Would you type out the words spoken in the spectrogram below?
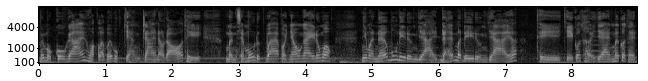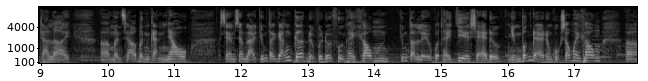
với một cô gái hoặc là với một chàng trai nào đó thì mình sẽ muốn được va vào nhau ngay đúng không? Nhưng mà nếu muốn đi đường dài để mà đi đường dài á thì chỉ có thời gian mới có thể trả lời. À, mình sẽ ở bên cạnh nhau xem xem là chúng ta gắn kết được với đối phương hay không chúng ta liệu có thể chia sẻ được những vấn đề trong cuộc sống hay không. À,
